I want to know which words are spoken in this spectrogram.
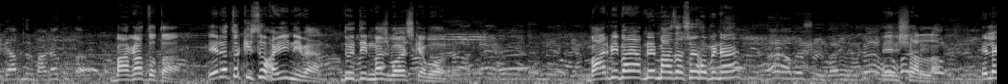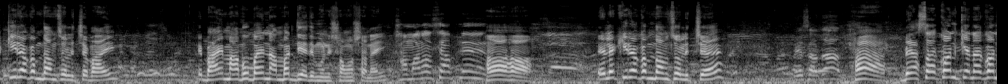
এটা আপনার বাঘা তোতা? বাঘা তোতা। এটা তো কিছু হয়নি ভাই দুই তিন মাস বয়স কেবল। বারবি ভাই আপনার মাজাশয় হবে না? হ্যাঁ অবশ্যই ভাই ইনশাল্লাহ। এটা কি রকম দাম চলেছে ভাই? এ ভাই মাহবুব ভাই নাম্বার দিয়ে দেবনি সমস্যা নাই। খামার আছে আপনি হ্যাঁ হ্যাঁ। এটা কি রকম দাম চলেছে? বেচা দাম? হ্যাঁ বেচা কোন কেনা কোন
